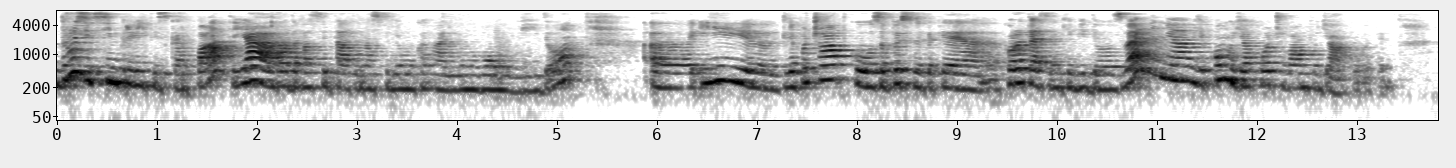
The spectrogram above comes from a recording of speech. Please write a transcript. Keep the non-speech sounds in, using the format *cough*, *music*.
Друзі, всім привіт із Карпат! Я рада вас вітати на своєму каналі у новому відео. Е, І для початку записую таке коротесеньке відеозвернення, в якому я хочу вам подякувати.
